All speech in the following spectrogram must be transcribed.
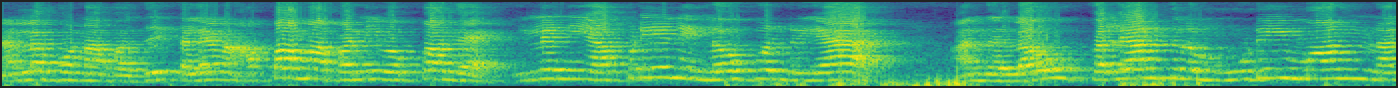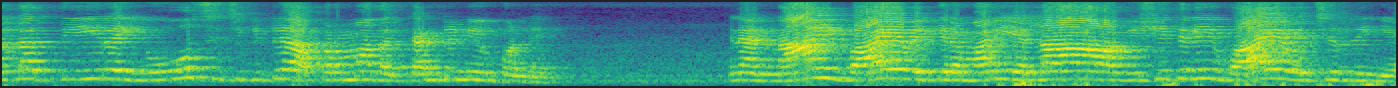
நல்ல பொண்ணா பார்த்து கல்யாணம் அப்பா அம்மா பண்ணி வைப்பாங்க. இல்ல நீ அப்படியே நீ லவ் பண்றியா? அந்த லவ் கல்யாணத்துல முடியுமான்னு நல்லா தீர யோசிச்சுக்கிட்டு அப்புறமா அதை கண்டினியூ பண்ணு. ஏன்னா நாய் வாய வைக்கிற மாதிரி எல்லா விஷயத்துலையும் வாய வச்சிடுறீங்க.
